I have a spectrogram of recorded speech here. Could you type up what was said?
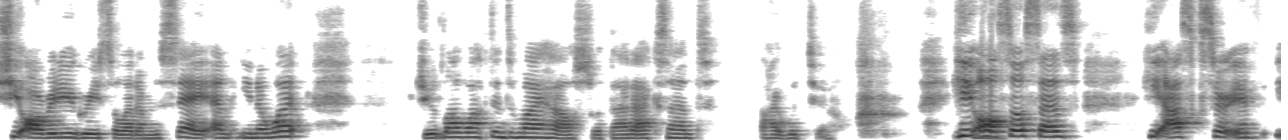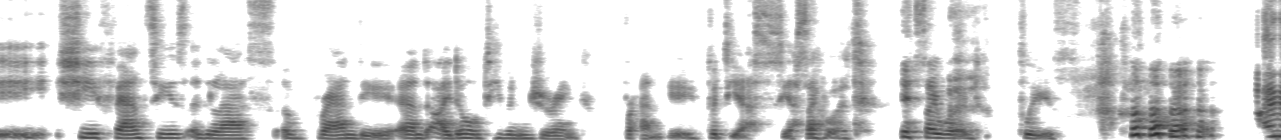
she already agrees to let him stay. And you know what? Jude Law walked into my house with that accent. I would too. he Mm. also says he asks her if she fancies a glass of brandy, and I don't even drink brandy. But yes, yes, I would. Yes, I would. Please. I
